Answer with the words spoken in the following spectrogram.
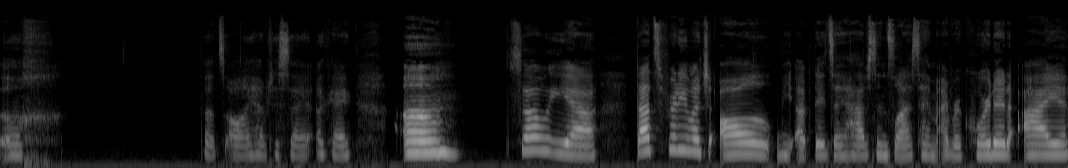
ugh. That's all i have to say. Okay. Um so yeah. That's pretty much all the updates I have since last time I recorded. I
